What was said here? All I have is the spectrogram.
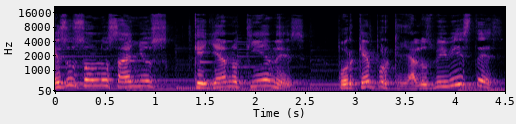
esos son los años que ya no tienes. ¿Por qué? Porque ya los viviste.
